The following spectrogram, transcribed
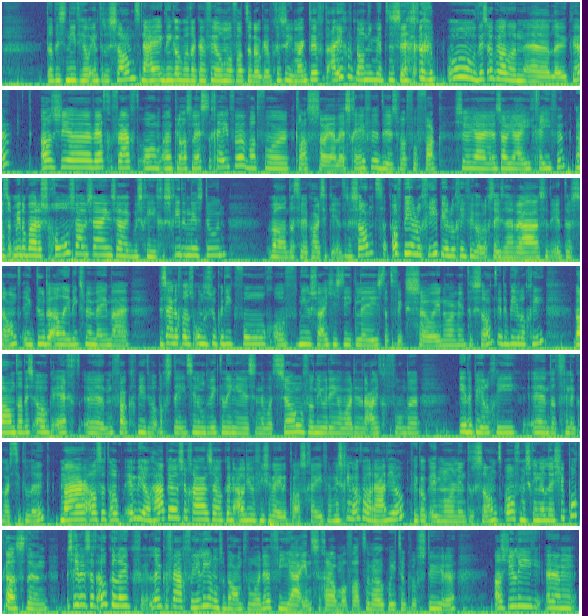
Dat is niet heel interessant. Nou ja, ik denk ook wel dat ik een film of wat dan ook heb gezien. Maar ik durf het eigenlijk nog niet meer te zeggen. Oeh, dit is ook wel een uh, leuke. Als je werd gevraagd om een klas les te geven, wat voor klas zou jij lesgeven? Dus wat voor vak zou jij, zou jij geven? Als het middelbare school zou zijn, zou ik misschien geschiedenis doen. Wel, dat vind ik hartstikke interessant. Of biologie. Biologie vind ik ook nog steeds razend interessant. Ik doe er alleen niks meer mee, maar er zijn nog wel eens onderzoeken die ik volg of nieuwsfeitjes die ik lees. Dat vind ik zo enorm interessant in de biologie. Want dat is ook echt een vakgebied wat nog steeds in ontwikkeling is. En er wordt zoveel nieuwe dingen worden er uitgevonden in de biologie. En dat vind ik hartstikke leuk. Maar als het op MBO, HBO zou gaan, zou ik een audiovisuele klas geven. Misschien ook wel radio. Vind ik ook enorm interessant. Of misschien een lesje podcasten. Misschien is dat ook een leuk, leuke vraag voor jullie om te beantwoorden. Via Instagram of wat dan ook, hoe je het ook wil sturen. Als jullie een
